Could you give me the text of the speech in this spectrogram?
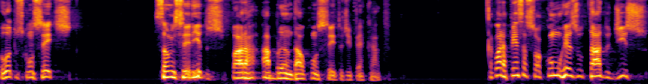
Outros conceitos são inseridos para abrandar o conceito de pecado. Agora pensa só como resultado disso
